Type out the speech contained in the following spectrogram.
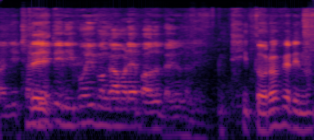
ਹਾਂਜੀ ਠੰਡੀ ਤੇ- ਧੀਰੀ ਕੋਈ ਮੰਗਾ ਮੜਿਆ ਪਾ ਦੋ ਬੈਜੋ ਥੱਲੇ। ਠੀਕ ਤੋਰੋ ਫਿਰ ਇਹਨੂੰ।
